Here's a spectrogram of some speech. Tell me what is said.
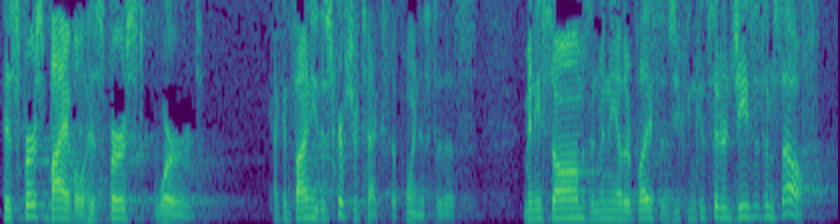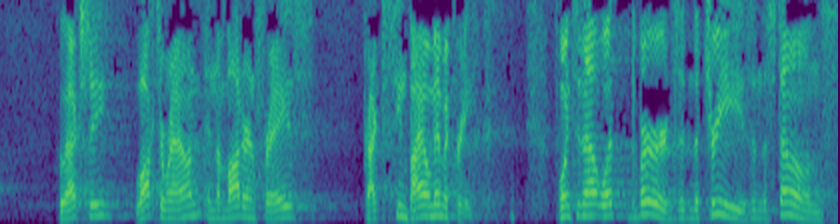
His first Bible, his first word. I can find you the scripture texts that point us to this. Many Psalms and many other places. You can consider Jesus himself, who actually walked around, in the modern phrase, practicing biomimicry, pointing out what the birds and the trees and the stones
